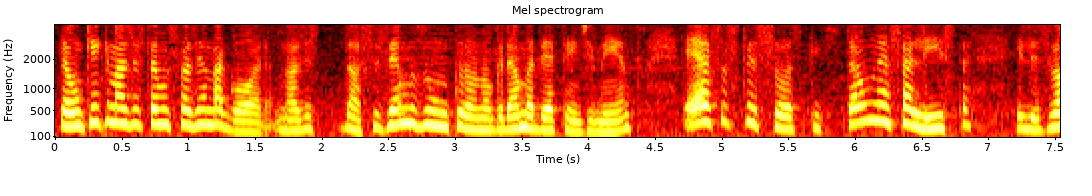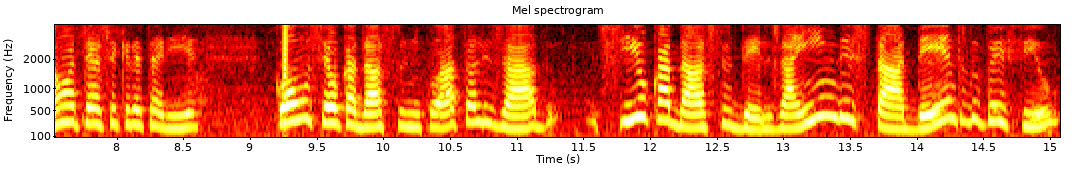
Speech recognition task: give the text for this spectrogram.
Então, o que, que nós estamos fazendo agora? Nós, nós fizemos um cronograma de atendimento. Essas pessoas que estão nessa lista, eles vão até a secretaria com o seu cadastro único atualizado. Se o cadastro deles ainda está dentro do perfil,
